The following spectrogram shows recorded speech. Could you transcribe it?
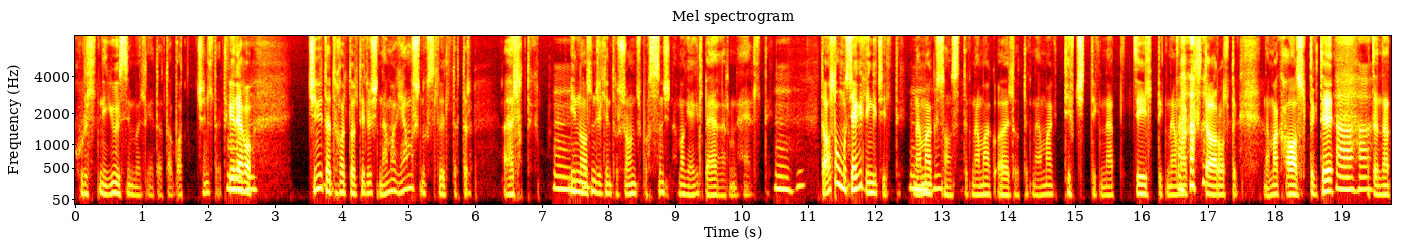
хүрэлтнийг юу байсан бол гэдээ одоо бодож байна л да. Тэгэхээр яг чиний тодорхойлт бол тэр биш намайг ямар ч нөхцөл байдал дотор ойлгодог. Энэ олон жилийн турш унж боссон ч намайг яг л байгаар минь хайрладаг. Тэгээ олон хүмүүс яг л ингэж хэлдэг. Намайг сонсдог, намайг ойлгодог, намайг төвчдөг, над зээлдэг, намайг гэртээ оруулдаг, намайг хоолдог тий. Одоо над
